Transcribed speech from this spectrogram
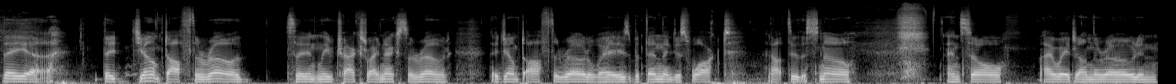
they uh, they jumped off the road, so they didn't leave tracks right next to the road. They jumped off the road a ways, but then they just walked out through the snow. And so I waited on the road, and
